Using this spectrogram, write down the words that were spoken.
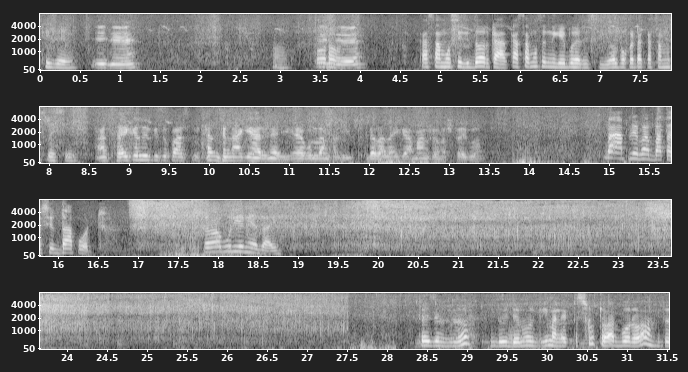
কি যে? এই যে এই যে কাঁচামুচির দরকার কাঁচামুচির নিগে বহে রয়েছি অল্প কটা কাঁচামুচ রয়েছে। আর সাইকেলের কিছু পাঁচ পুঠান আগে হারি নাই এ বললাম খালি বেলা জায়গা মাংস নষ্ট হইব। বাপরে বাপ বাতাসের দাপট। সব উড়িয়ে নিয়ে যায়। তো এই যে হলো দুইটা মুরগি মানে একটা ছোট আর বড় তো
